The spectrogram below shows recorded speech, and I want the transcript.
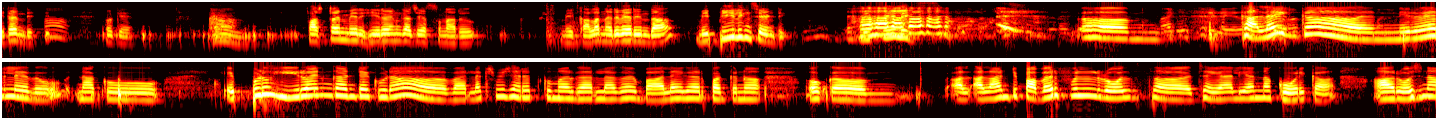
ఇటండి. ఓకే ఫస్ట్ టైం మీరు హీరోయిన్గా చేస్తున్నారు. మీ కళ నెరవేరిందా? మీ ఫీలింగ్స్ ఏంటి. Um, కళ ఇంకా నెరవేరలేదు. నాకు ఎప్పుడు హీరోయిన్ కంటే కూడా వరలక్ష్మి శరత్ కుమార్ గారు లాగా బాలయ్య గారి పక్కన ఒక అల- అలాంటి పవర్ఫుల్ రోల్స్ చేయాలి అని నా కోరిక ఆ రోజు నా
